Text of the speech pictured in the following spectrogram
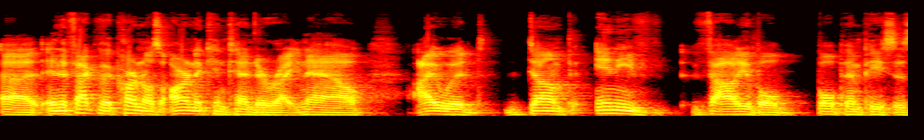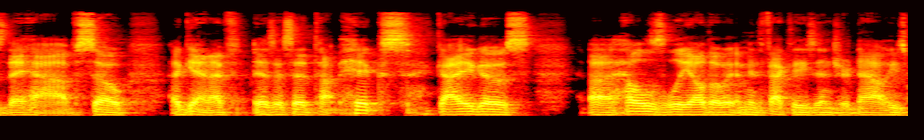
uh, and the fact that the Cardinals aren't a contender right now, I would dump any valuable bullpen pieces they have. So again, I've as I said, top Hicks, Gallegos, uh, Helsley. Although I mean, the fact that he's injured now, he's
